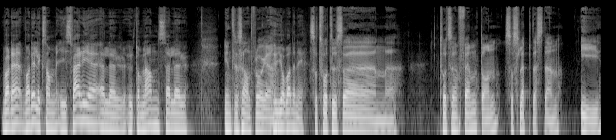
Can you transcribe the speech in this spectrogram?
Var det, var det liksom i Sverige eller utomlands eller Intressant fråga. hur jobbade ni? Så 2000, eh, 2015 så släpptes den i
